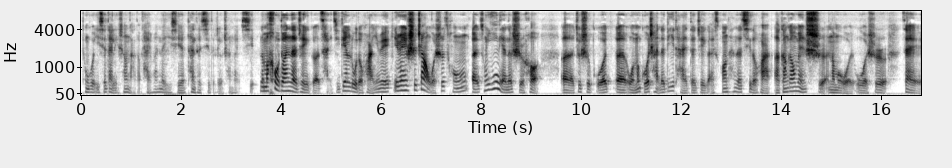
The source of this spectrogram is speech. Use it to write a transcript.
通过一些代理商拿到台湾的一些探测器的这个传感器。那么后端的这个采集电路的话，因为因为是这样，我是从呃从一一年的时候。呃，就是国呃，我们国产的第一台的这个 X 光探测器的话，呃，刚刚问世。那么我我是在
